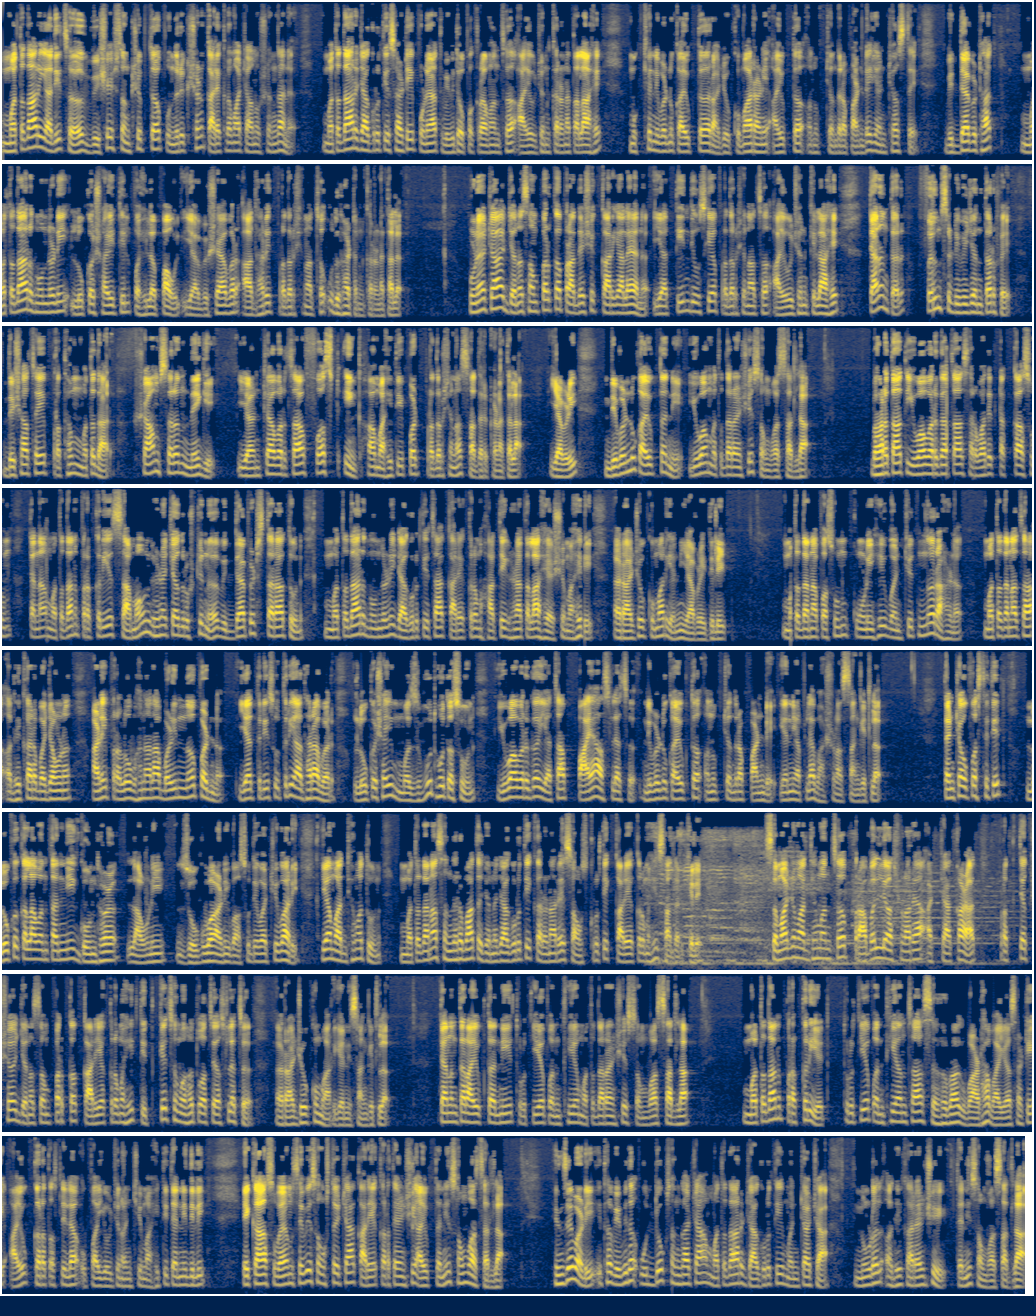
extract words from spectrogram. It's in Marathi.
मतदार यादीचं विशेष संक्षिप्त पुनरीक्षण कार्यक्रमाच्या अनुषंगानं मतदार जागृतीसाठी पुण्यात विविध उपक्रमांचं आयोजन करण्यात आलं आहे. मुख्य निवडणूक आयुक्त राजीव कुमार आणि आयुक्त अनुपचंद्र पांडे यांच्या हस्ते विद्यापीठात मतदार नोंदणी लोकशाहीतील पहिलं पाऊल या विषयावर आधारित प्रदर्शनाचं उद्घाटन करण्यात आलं. पुण्याच्या जनसंपर्क प्रादेशिक कार्यालयानं या तीन दिवसीय प्रदर्शनाचं आयोजन केलं आहे. त्यानंतर फिल्म्स डिव्हिजनतर्फे देशाचे प्रथम मतदार श्याम सरन नेगी यांच्यावरचा फर्स्ट इंक हा माहितीपट प्रदर्शनात सादर करण्यात आला. यावेळी निवडणूक आयुक्तांनी युवा मतदारांशी संवाद साधला. भारतात युवा वर्गाचा सर्वाधिक टक्का असून त्यांना मतदान प्रक्रियेत सामावून घेण्याच्या दृष्टीनं विद्यापीठ स्तरातून मतदार नोंदणी जागृतीचा कार्यक्रम हाती घेण्यात आला आहे अशी माहिती राजीव कुमार यांनी यावेळी दिली. मतदानापासून कोणीही वंचित न राहणं मतदानाचा अधिकार बजावणं आणि प्रलोभनाला बळी न पडणं या त्रिसूत्री आधारावर लोकशाही मजबूत होत असून युवा वर्ग याचा पाया असल्याचं निवडणूक आयुक्त अनुपचंद्र पांडे यांनी आपल्या भाषणात सांगितलं. त्यांच्या उपस्थितीत लोककलावंतांनी गोंधळ लावणी जोगवा आणि वासुदेवाची वारी या माध्यमातून मतदानासंदर्भात जनजागृती करणारे सांस्कृतिक कार्यक्रमही सादर केले. समाज माध्यमांचं प्राबल्य असणाऱ्या आजच्या काळात प्रत्यक्ष जनसंपर्क कार्यक्रमही तितकेच महत्त्वाचे असल्याचं राजीव कुमार यांनी सांगितलं. त्यानंतर आयुक्तांनी तृतीयपंथीय मतदारांशी संवाद साधला. मतदान प्रक्रियेत तृतीयपंथीयांचा सहभाग वाढावा यासाठी आयोग करत असलेल्या उपाययोजनांची माहिती त्यांनी दिली. एका स्वयंसेवी संस्थेच्या कार्यकर्त्यांशी आयुक्तांनी संवाद साधला. हिंजेवाडी इथं विविध उद्योग संघाच्या मतदार जागृती मंचाच्या नोडल अधिकाऱ्यांशी त्यांनी संवाद साधला.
